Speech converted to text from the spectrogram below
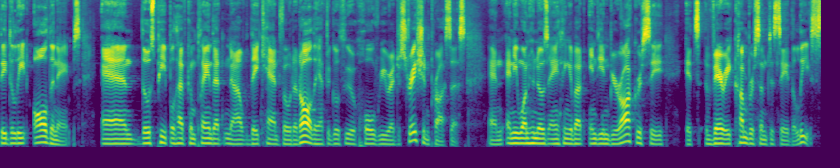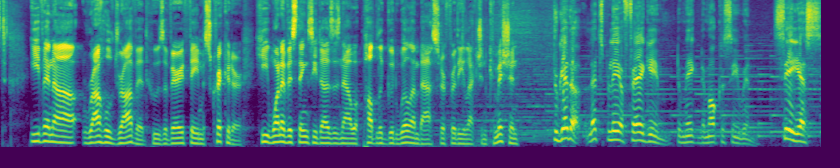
they delete all the names. And those people have complained that now they can't vote at all. They have to go through a whole re registration process. And anyone who knows anything about Indian bureaucracy, it's very cumbersome to say the least. Even uh, Rahul Dravid, who's a very famous cricketer, he one of his things he does is now a public goodwill ambassador for the election commission. Together, let's play a fair game to make democracy win. Say yes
